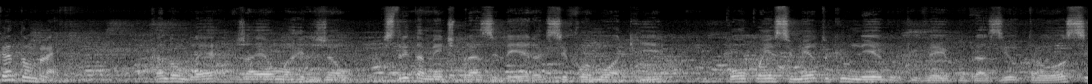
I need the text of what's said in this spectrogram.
Candomblé? Candomblé já é uma religião estritamente brasileira, que se formou aqui com o conhecimento que o negro que veio para o Brasil trouxe,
